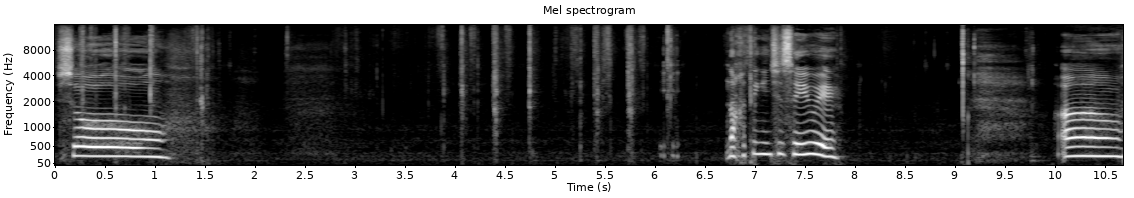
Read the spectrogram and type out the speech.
So, nakatingin siya sa'yo eh. Ah,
